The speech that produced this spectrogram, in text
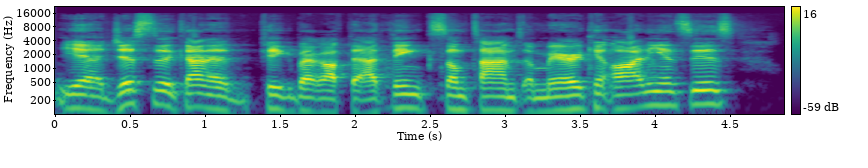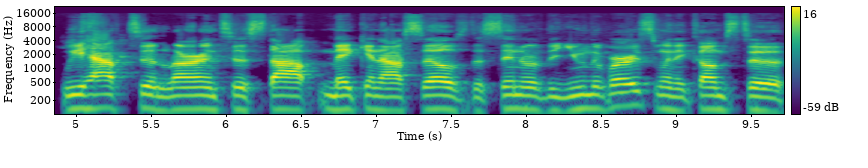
yeah, just to kind of piggyback off that, I think sometimes American audiences we have to learn to stop making ourselves the center of the universe when it comes to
